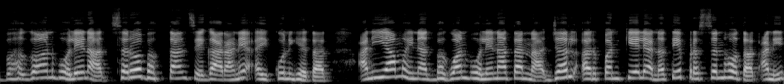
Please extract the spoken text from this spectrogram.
भगवान भोलेनाथ सर्व भक्तांचे गाराणे ऐकून घेतात. आणि या महिन्यात भगवान भोलेनाथांना जल अर्पण केल्यानं ते प्रसन्न होतात आणि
